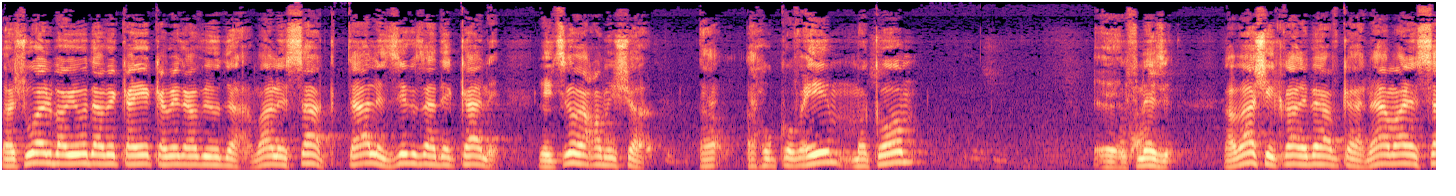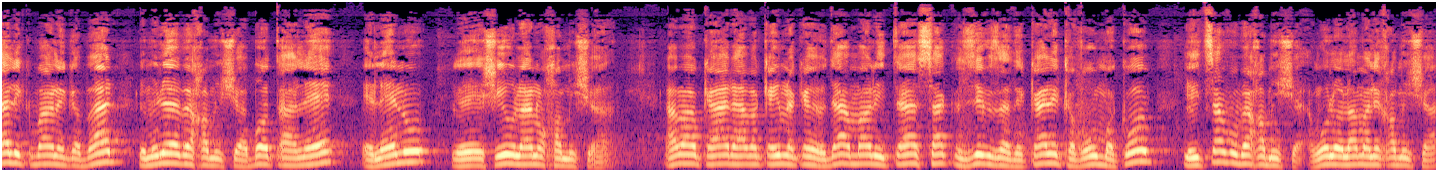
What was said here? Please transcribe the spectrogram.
רשואל בר יהודה וקאי כבד רב יהודה, אמר לשק, תא לזירזא דקאנה, ליצרו החמישה. אה, אנחנו קובעים מקום אה, לפני זה. רבה שיקרא לבן רב כהנא, אמר לסליק בר לגבן למילוי ימי חמישה, בוא תעלה אלינו שיהיו לנו חמישה. אמר כהנא אבא קאים לקרא יהודה, אמר לי תא שק זירזא דקאלי, קבעו מקום, ליצרפו בחמישה. אמרו לו למה לי חמישה?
